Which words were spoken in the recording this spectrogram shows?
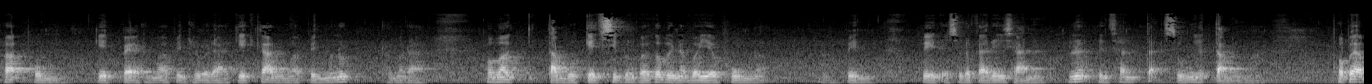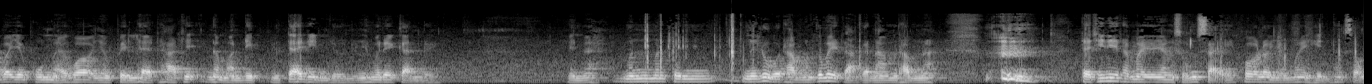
พระพรหม เกรดแปดลงมาเป็นเทวดา เกรดเก้าลงมาเป็นมนุษย์ธรรมดาพอมาต่ำกว่าเกรดสิบลงไปก็เป็นอบายภูมิแล้วเป็น เปรตอสุรกายเดชันนั่นเป็นชั้นตะสูงจะต่ำลงมาพอไปอบายภูมิหมายว่ายังเป็นแร่ธาตุที่น้ำมันดิบอยู่ใต้ดินอยู่นี่ไม่ได้กันเลย เห็นไหมมันมันเป็นในรูปธรรมมันก็ไม่ต่างกับนามธรรมนะแต่ที่นี่ทำไมยังสงสัย เพราะเรายังไม่เห็นทั้งสอง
